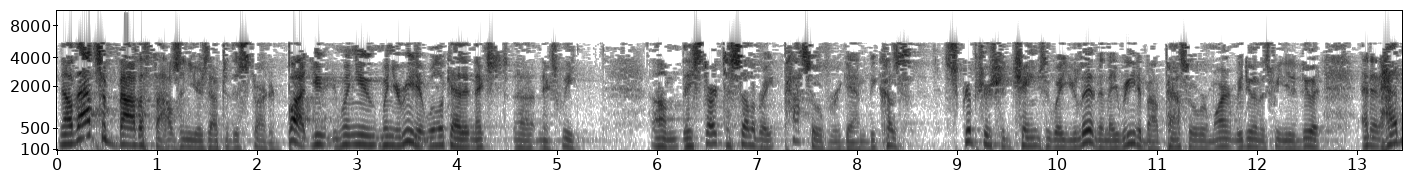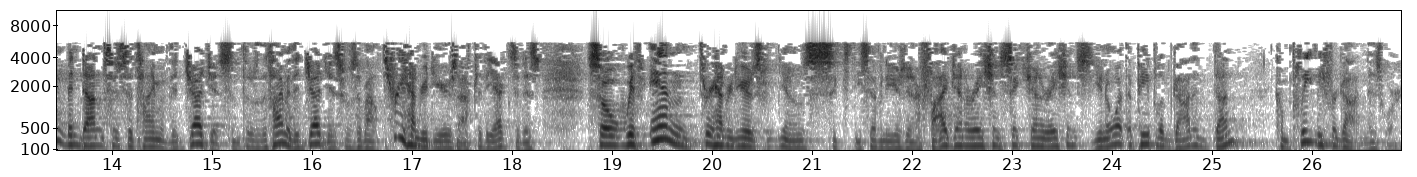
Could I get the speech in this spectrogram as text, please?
Now that's about a thousand years after this started. But you, when you, when you read it, we'll look at it next, uh, next week. Um, they start to celebrate Passover again because Scripture should change the way you live. And they read about Passover and why aren't we doing this? We need to do it. And it hadn't been done since the time of the Judges. And the time of the Judges was about 300 years after the Exodus. So within 300 years, you know, 60, 70 years in, five generations, six generations, you know what the people of God had done? Completely forgotten His Word.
